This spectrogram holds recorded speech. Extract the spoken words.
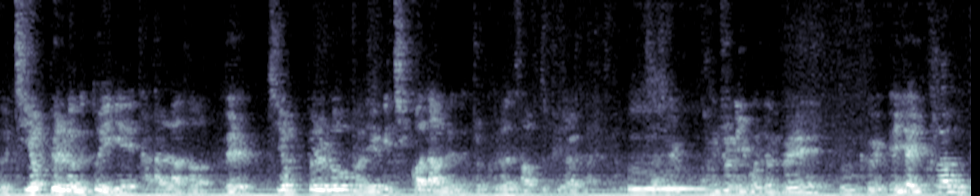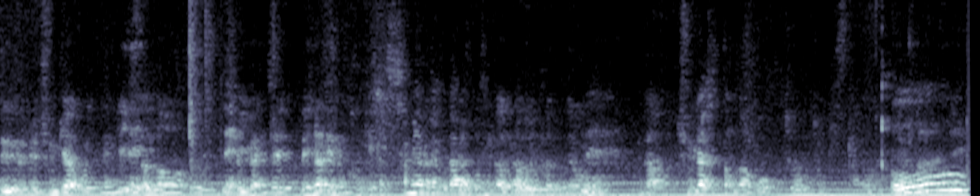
그 지역별로는 또 이게 다 달라서 네. 지역별로 만약에 치과다 하면은 좀 그런 사업도 필요할 것 같아요. 사실 음. 광주는 이번 연도에 음. 그 AI 클라우드를 준비하고 있는 게 네. 있어서 네. 저희가 이제 내년에는 거기에 같이 참여를 할까라고 생각을 하고 있거든요. 네. 그러니까 준비하셨던 거하고 좀, 좀 비슷한 것 같아요. 오.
